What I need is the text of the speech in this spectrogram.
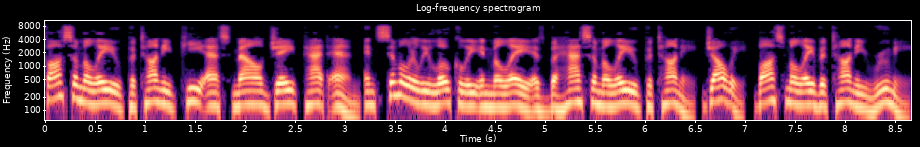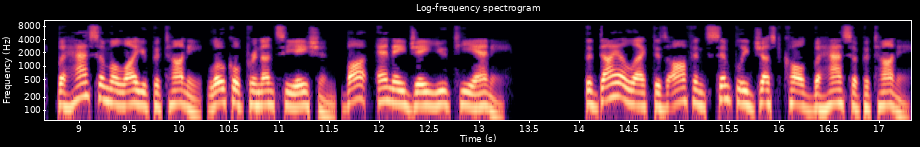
Phasa Malayu Patani PS Mal J Pat N and similarly locally in Malay as Bahasa Malayu Patani, Jawi, Bas Malay Patani Rumi, Bahasa Malayu Patani, local pronunciation, Ba, Najutani. The dialect is often simply just called Bahasa Patani.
